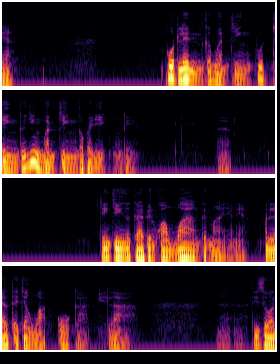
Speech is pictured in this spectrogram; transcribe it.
เนี่ย พูดเล่นก็เหมือนจริง พูดจริงก็ยิ่งเหมือนจริงเข้าไปอีกบางทีนะจริง ๆ ก็กลายเป็นความว่างขึ้นมาอย่างเนี้ยมันแล้วแต่จังหวะโอกาสเวลาที่ส่วน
